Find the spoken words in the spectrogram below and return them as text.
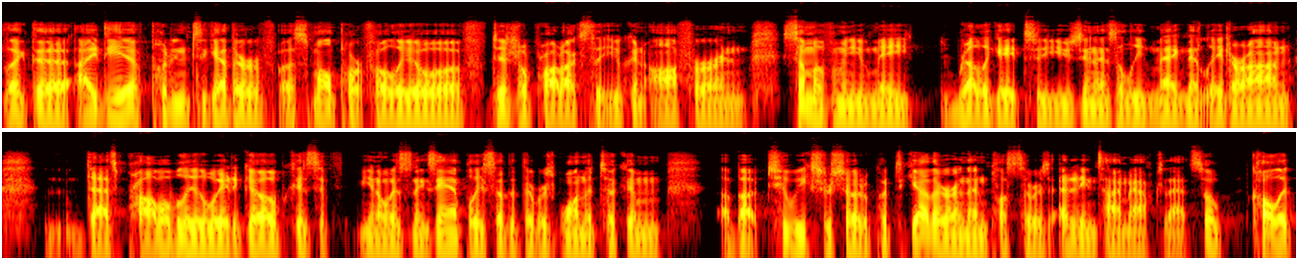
Like the idea of putting together a small portfolio of digital products that you can offer, and some of them you may relegate to using as a lead magnet later on. That's probably the way to go because if you know, as an example, he said that there was one that took him about two weeks or so to put together, and then plus there was editing time after that. So call it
